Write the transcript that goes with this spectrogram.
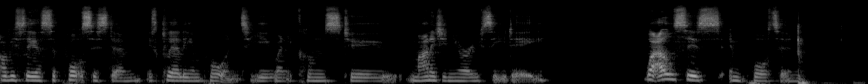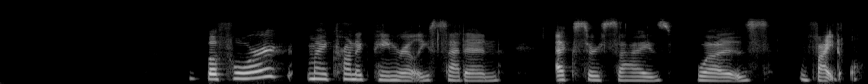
obviously a support system is clearly important to you when it comes to managing your OCD. What else is important? Before my chronic pain really set in, exercise was vital.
